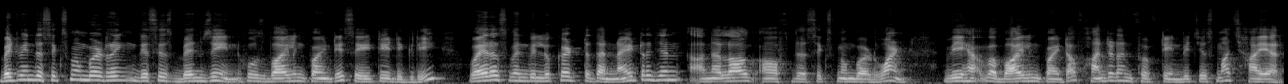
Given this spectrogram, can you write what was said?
Between the 6 membered ring this is benzene whose boiling point is 80 degree whereas when we look at the nitrogen analog of the 6 membered one we have a boiling point of 115 which is much higher.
